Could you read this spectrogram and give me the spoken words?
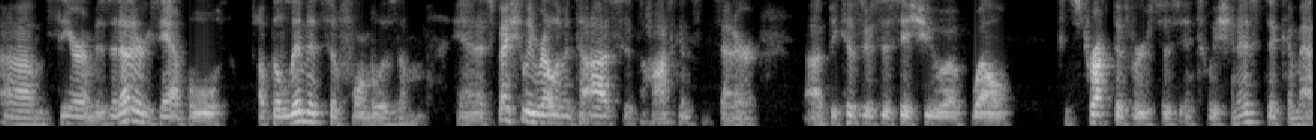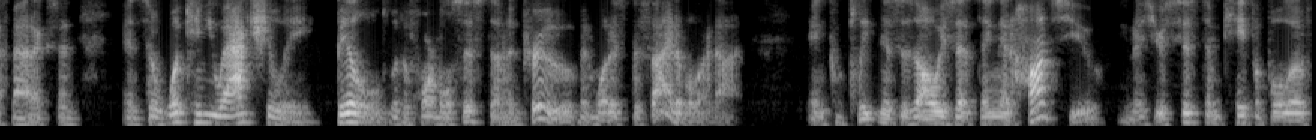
um, theorem is another example of the limits of formalism, and especially relevant to us at the Hoskinson Center, uh, because there's this issue of, well, constructive versus intuitionistic in mathematics. And, and so, what can you actually build with a formal system and prove, and what is decidable or not? And completeness is always that thing that haunts you. you know, is your system capable of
